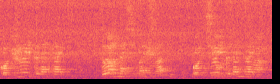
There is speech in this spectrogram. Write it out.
ご注意ください。ドアが閉まります。ご注意ください。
